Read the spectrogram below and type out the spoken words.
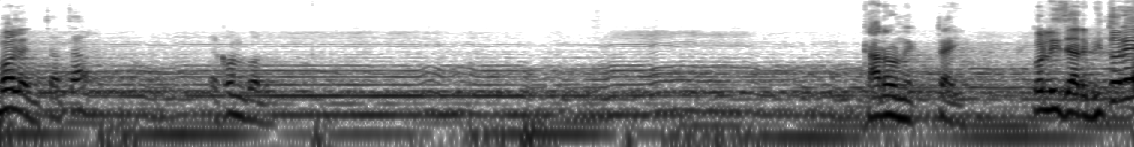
বলেন, চাচা। এখন বলেন। কারণ একটাই, কলিজার ভিতরে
